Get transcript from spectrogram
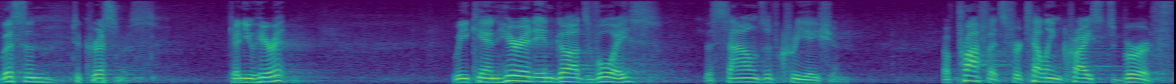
Listen to Christmas. Can you hear it? We can hear it in God's voice, the sounds of creation, of prophets foretelling Christ's birth,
